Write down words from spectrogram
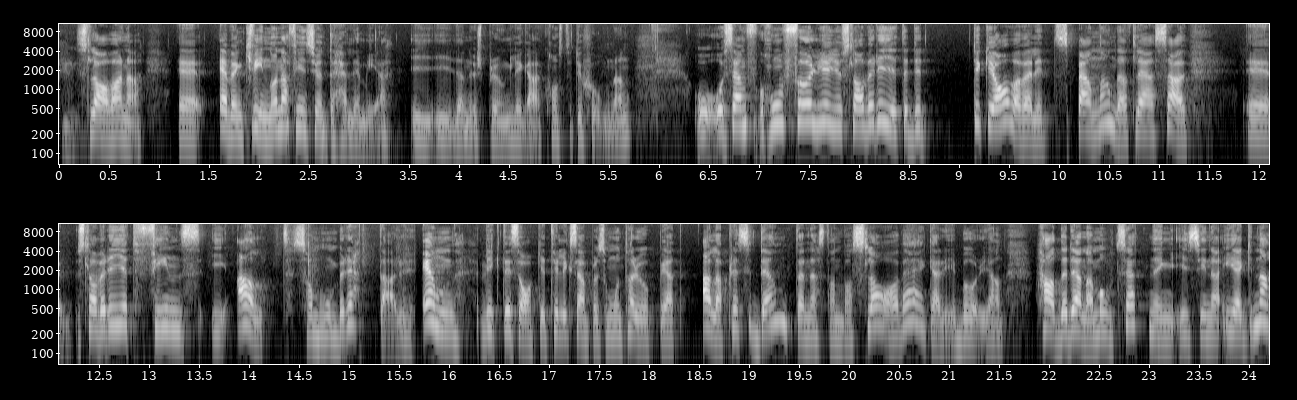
mm. slavarna. Eh, även kvinnorna finns ju inte heller med i, i den ursprungliga konstitutionen. Och, och sen, hon följer ju slaveriet. Det tycker jag var väldigt spännande att läsa. Eh, slaveriet finns i allt som hon berättar. En viktig sak är till exempel som hon tar upp är att alla presidenter nästan var slavägare i början. Hade denna motsättning i sina egna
